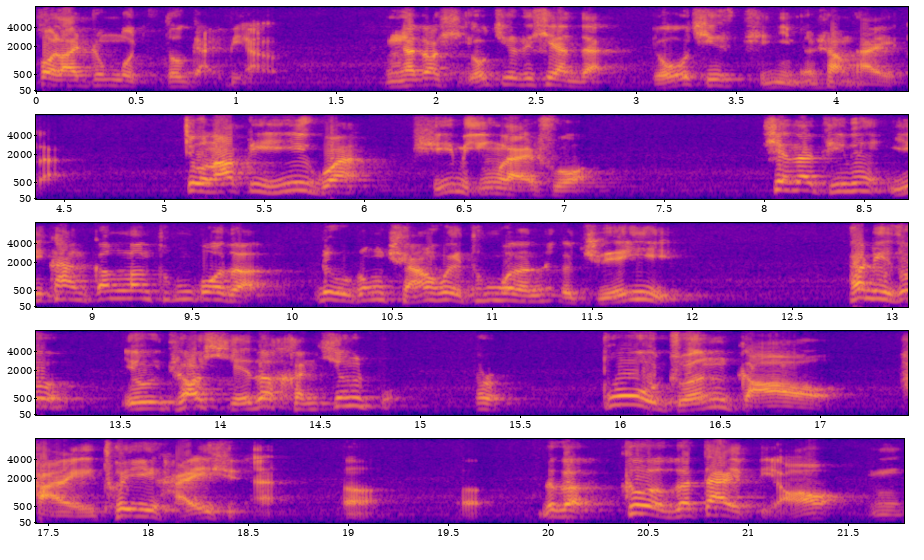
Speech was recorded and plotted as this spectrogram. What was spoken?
后来中国都改变了。你看到，尤其是现在，尤其是提你们上台以来，就拿第一关提名来说，现在提名，你看刚刚通过的六中全会通过的那个决议，它里头有一条写的很清楚，就是不准搞海推海选，啊呃，那个各个代表，嗯，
